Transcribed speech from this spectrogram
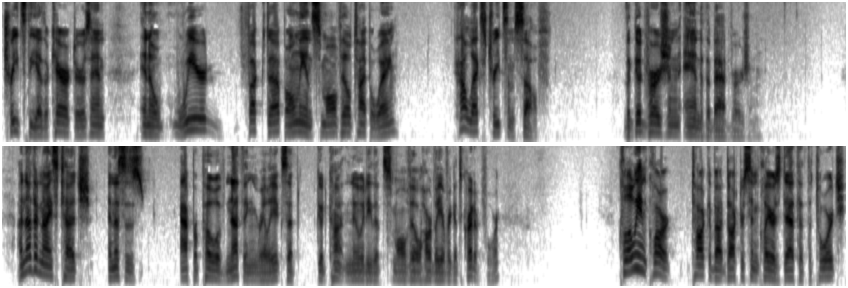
treats the other characters, and in a weird, fucked up, only in Smallville type of way, how Lex treats himself. The good version and the bad version. Another nice touch, and this is apropos of nothing really except good continuity that Smallville hardly ever gets credit for. Chloe and Clark talk about Dr. Sinclair's death at the Torch,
